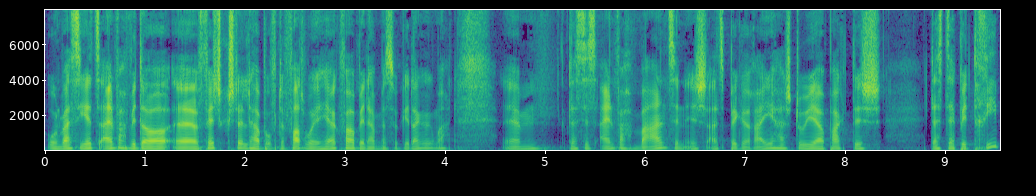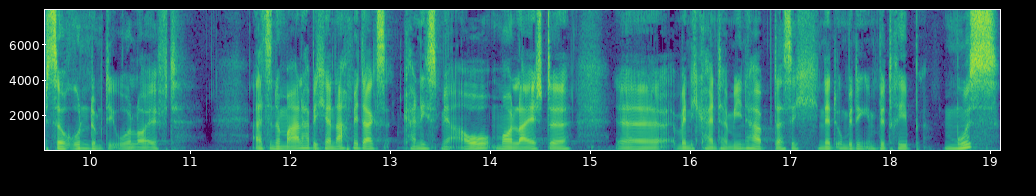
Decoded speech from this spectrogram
Und was ich jetzt einfach wieder äh, festgestellt habe auf der Fahrt, wo ich hergefahren bin, habe mir so Gedanken gemacht, ähm, dass es einfach Wahnsinn ist. Als Bäckerei hast du ja praktisch dass der Betrieb so rund um die Uhr läuft. Also normal habe ich ja nachmittags, kann ich es mir auch mal leisten, äh, wenn ich keinen Termin habe, dass ich nicht unbedingt im Betrieb muss.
